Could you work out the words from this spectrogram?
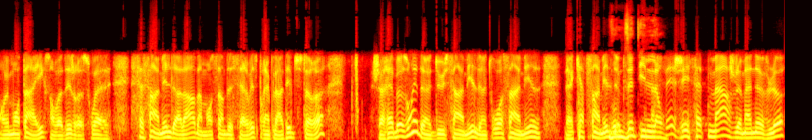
on va monter en X, on va dire, je reçois 700 000 dollars dans mon centre de service pour implanter le tutorat. J'aurais besoin d'un 200 000, d'un 300 000, d'un 400 000. Vous me dites ils l'ont. J'ai cette marge de manœuvre-là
